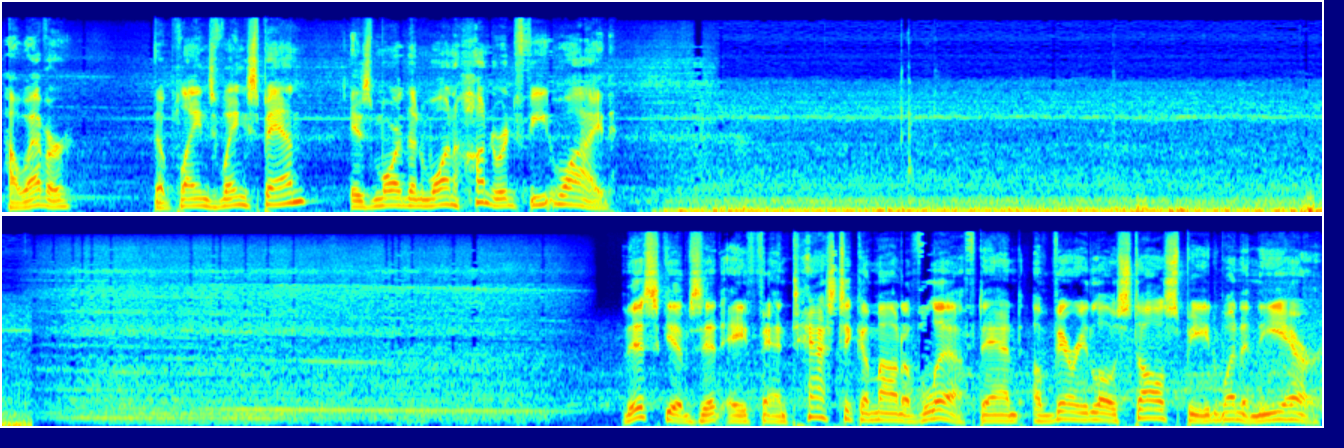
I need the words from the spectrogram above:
However, the plane's wingspan is more than 100 feet wide. This gives it a fantastic amount of lift and a very low stall speed when in the air,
